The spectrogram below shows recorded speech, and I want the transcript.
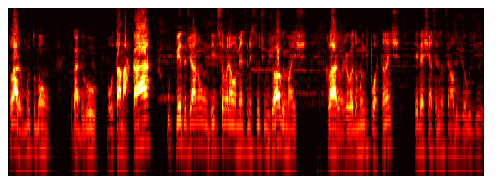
Claro, muito bom o Gabigol voltar a marcar. O Pedro já não vive seu melhor momento nesses últimos jogos, mas, claro, um jogador muito importante. Teve a chance ali no final do jogo de,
